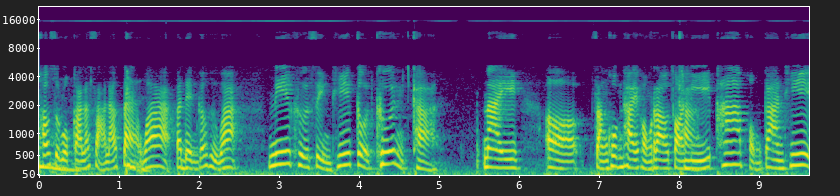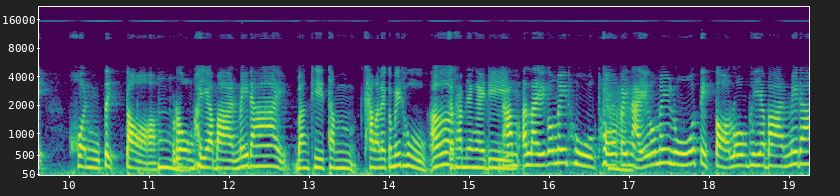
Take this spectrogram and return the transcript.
เข้าสู่ระบบการรักษาแล้วแต่ว่าประเด็นก็คือว่า นี่คือสิ่งที่เกิดขึ้นค่ะ ในเอ่อสังคมไทยของเราตอนค่ะนี้ภาพของการที่คนติดต่ออมโรงพยาบาลไม่ได้ บางทีทำทำอะไรก็ไม่ถูกเออจะทำยังไงดีทำอะไรก็ไม่ถูก โทรค่ะไปไหนก็ไม่รู้ ติดต่อโรงพยาบาลไม่ได้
